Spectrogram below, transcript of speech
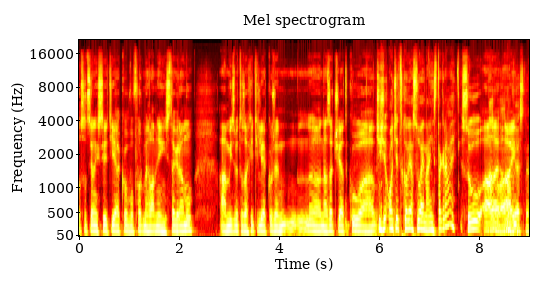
sociálnych sietí ako vo forme hlavne Instagramu a my sme to zachytili akože na, začiatku a Čiže oteckovia sú aj na Instagrame? sú, ale Áno, áno, aj, jasné.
